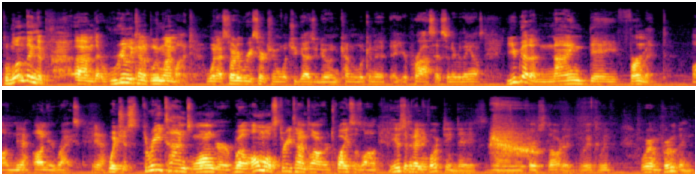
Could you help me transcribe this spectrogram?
the one thing that um, that really kind of blew my mind when I started researching what you guys are doing, kind of looking at, at your process and everything else, you've got a nine day ferment on yeah. on your rice, yeah. which is three times longer. Well, almost three times longer, twice as long. It used depending. to be 14 days when we first started. We, we, we're improving.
